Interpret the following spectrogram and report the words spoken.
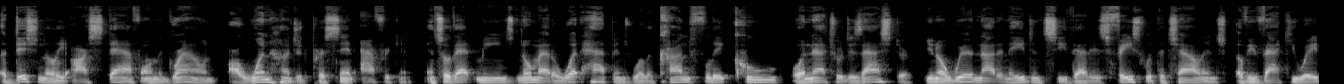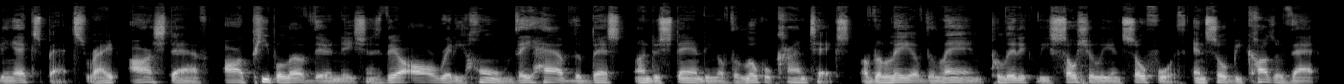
Additionally, our staff on the ground are 100% African. And so that means no matter what happens, whether conflict, coup, or natural disaster, you know, we're not an agency that is faced with the challenge of evacuating expats, right? Our staff are people of their nations. They're already home. They have the best understanding of the local context, of the lay of the land, politically, socially, and so forth. And so because of that,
